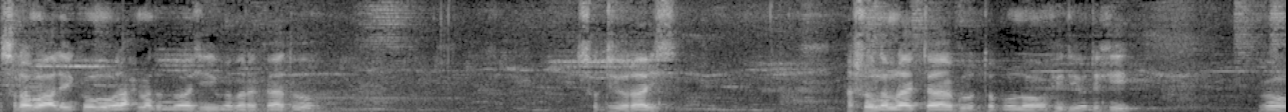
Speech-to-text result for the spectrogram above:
আসসালামু আলাইকুম রহমতুল্লাহি বাবরকাত শ্রদ্ধেয় রাইস আসুন আমরা একটা গুরুত্বপূর্ণ ভিডিও দেখি এবং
